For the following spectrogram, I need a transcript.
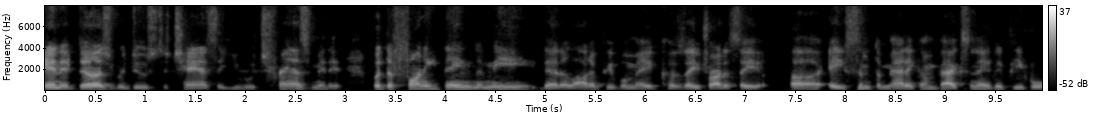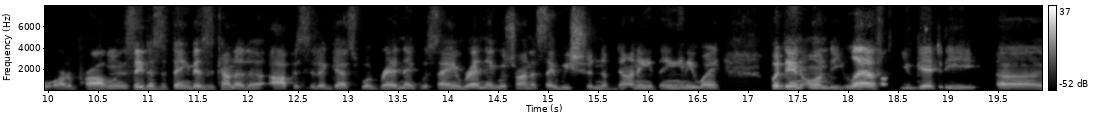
And it does reduce the chance that you will transmit it. But the funny thing to me that a lot of people make because they try to say uh, asymptomatic, unvaccinated people are the problem. And see, this is the thing. This is kind of the opposite, I guess, what Redneck was saying. Redneck was trying to say we shouldn't have done anything anyway. But then on the left, you get the uh,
